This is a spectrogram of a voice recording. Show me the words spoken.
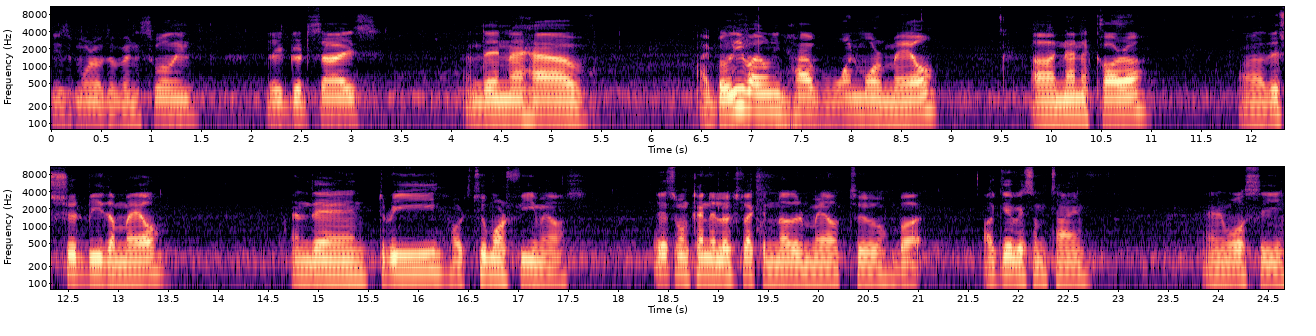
These are more of the Venezuelan. They're good size. And then I have I believe I only have one more male uh, Nannacara uh, this should be the male. And then three or two more females. This one kind of looks like another male too but I'll give it some time and we'll see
